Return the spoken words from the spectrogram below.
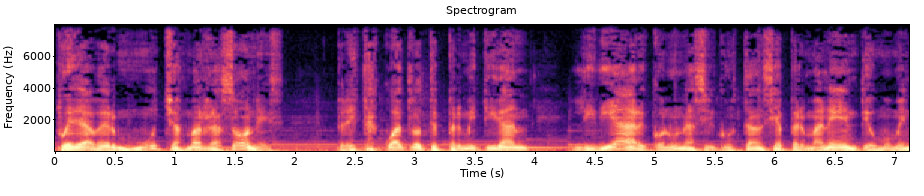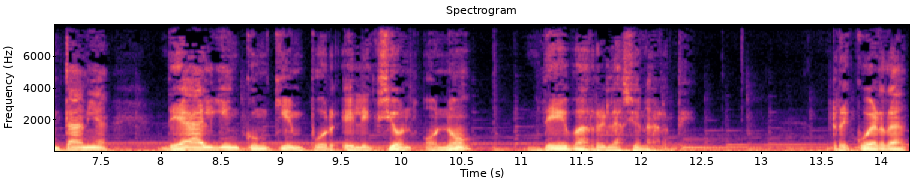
puede haber muchas más razones, pero estas cuatro te permitirán lidiar con una circunstancia permanente o momentánea de alguien con quien por elección o no debas relacionarte. Recuerda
